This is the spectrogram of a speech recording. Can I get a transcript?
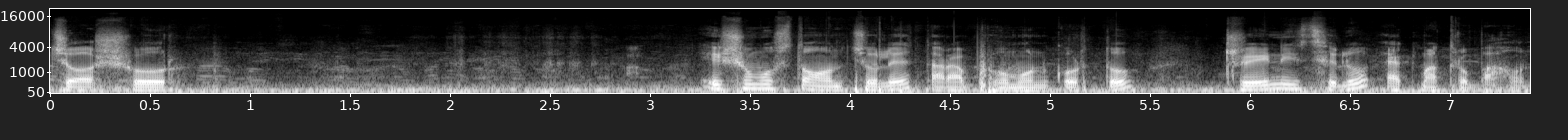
যশোর এই সমস্ত অঞ্চলে তারা ভ্রমণ করত। ট্রেনই ছিল একমাত্র বাহন।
